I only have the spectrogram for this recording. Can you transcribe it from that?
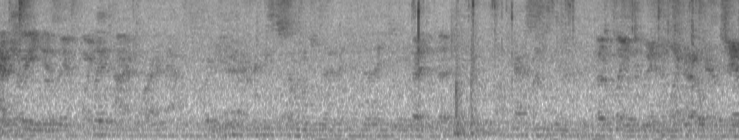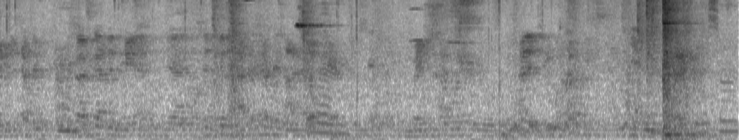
actually is a point in time right now. I've got it in hand. It's gonna happen every time. So then. This one.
